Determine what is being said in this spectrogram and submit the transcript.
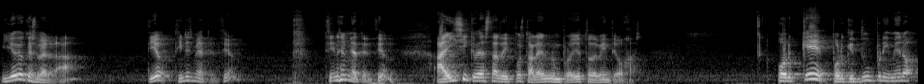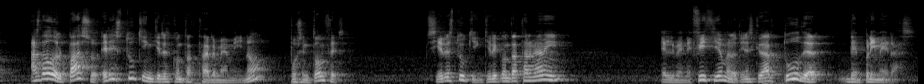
Y yo veo que es verdad tío, tienes mi atención. Tienes mi atención. Ahí sí que voy a estar dispuesto a leerme un proyecto de 20 hojas. ¿Por qué? Porque tú primero has dado el paso. Eres tú quien quieres contactarme a mí, ¿no? Pues entonces, si eres tú quien quiere contactarme a mí, el beneficio me lo tienes que dar tú de, primeras.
